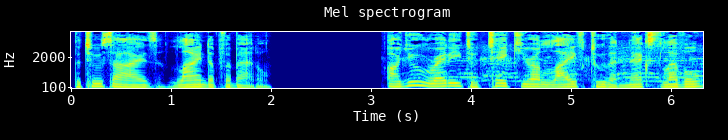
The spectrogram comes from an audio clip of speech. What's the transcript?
the two sides lined up for battle. Are you ready to take your life to the next level?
